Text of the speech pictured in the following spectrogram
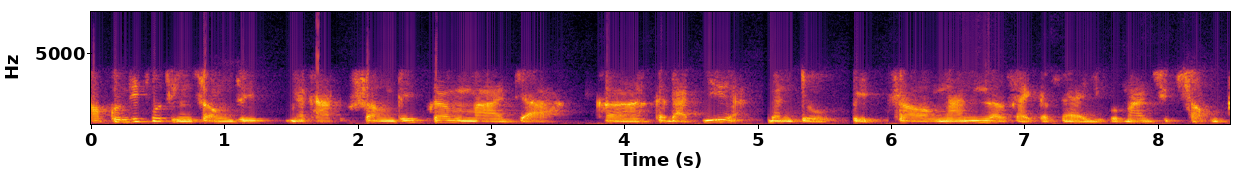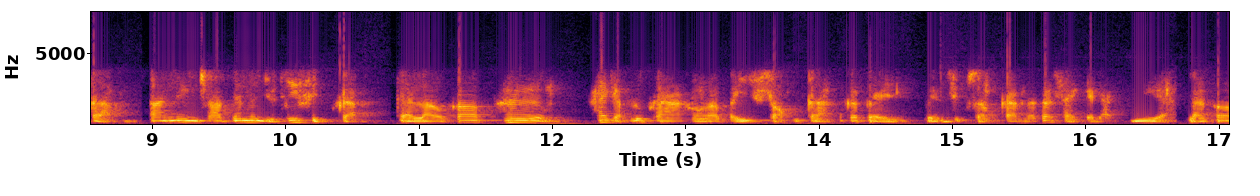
ขอบคุณที่พูดถึงซองดริปนะครับซองดริปก็มาจาก กระดาษเยื่อบรรจุปิดซองนั้นเราใส่กาแฟอยู่ประมาณ 12 กรัมอันหนึ่งช็อตนี่มันอยู่ที่ 10 กรัม แต่เราก็เพิ่มให้กับลูกค้าของเราไปอีก2กรัมก็ไปเป็น 12 กรัม แล้วก็ใส่กระดาษเยื่อ แล้วก็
